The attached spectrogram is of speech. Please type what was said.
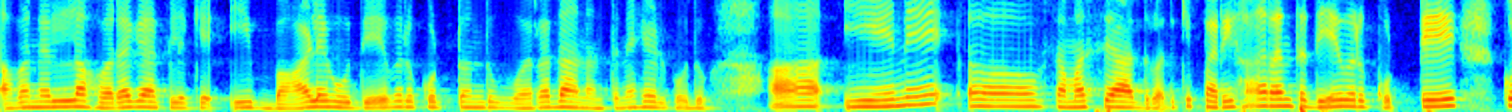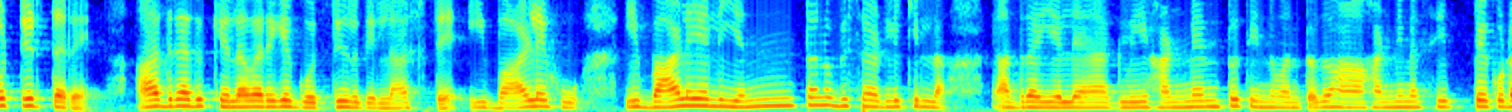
ಅವನ್ನೆಲ್ಲ ಹೊರಗೆ ಹಾಕಲಿಕ್ಕೆ ಈ ಬಾಳೆ ಹೂ ದೇವರು ಕೊಟ್ಟೊಂದು ವರದಾನ ಅಂತಲೇ ಹೇಳ್ಬೋದು. ಏನೇ ಸಮಸ್ಯೆ ಆದರೂ, ಅದಕ್ಕೆ ಪರಿಹಾರ ಅಂತ ದೇವರು ಕೊಟ್ಟೇ ಕೊಟ್ಟಿರ್ತಾರೆ. ಆದರೆ ಅದು ಕೆಲವರಿಗೆ ಗೊತ್ತಿರೋದಿಲ್ಲ ಅಷ್ಟೇ. ಈ ಬಾಳೆ ಹೂ ಈ ಬಾಳೆಯಲ್ಲಿ ಎಂತನೂ ಬಿಸಾಡಲಿಕ್ಕಿಲ್ಲ. ಅದರ ಎಲೆ ಆಗಲಿ, ಹಣ್ಣಂತೂ ತಿನ್ನುವಂಥದ್ದು, ಆ ಹಣ್ಣಿನ ಸಿಪ್ಪೆ ಕೂಡ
